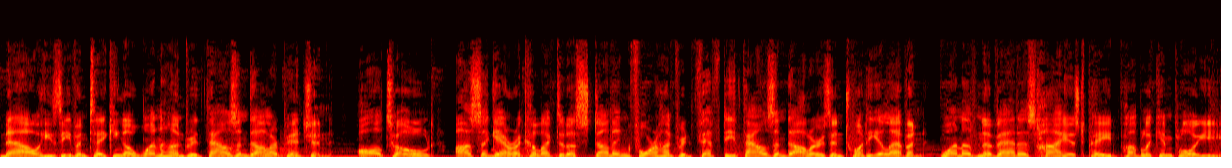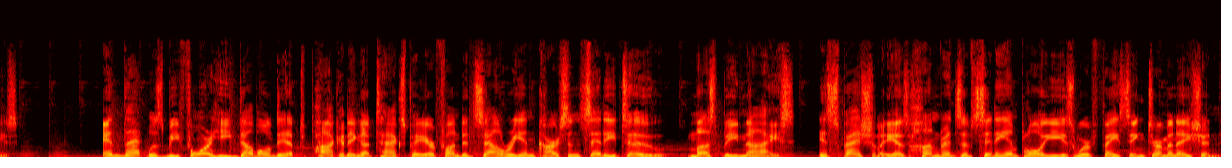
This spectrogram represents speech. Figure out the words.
Now he's even taking a $100,000 pension. All told, Oceguera collected a stunning $450,000 in 2011, one of Nevada's highest paid public employees. And that was before he double dipped pocketing a taxpayer funded salary in Carson City, too. Must be nice, especially as hundreds of city employees were facing termination.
